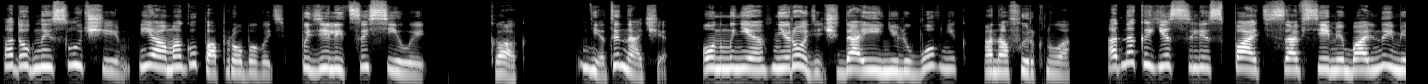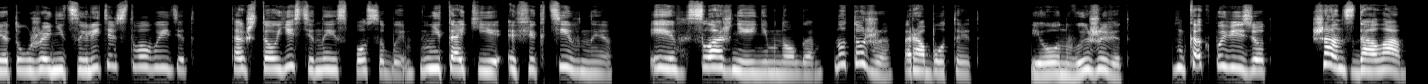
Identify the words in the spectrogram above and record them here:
Подобные случаи я могу попробовать поделиться силой. Как? Нет, иначе. Он мне не родич, да и не любовник, она фыркнула. Однако, если спать со всеми больными, это уже не целительство выйдет. Так что есть иные способы, не такие эффективные и сложнее немного, но тоже работает. И он выживет? Как повезет. Шанс дала.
